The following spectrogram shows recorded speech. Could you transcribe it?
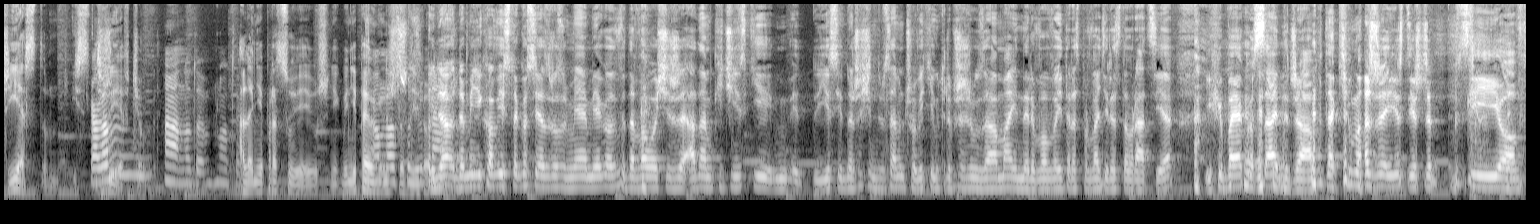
Znaczy jest, on Ale żyje wciąż, A, no to, no tak. ale nie pracuje już, jakby nie pełni już z roli. Do, Dominikowi z tego, co ja zrozumiałem, jego wydawało się, że Adam Kiciński jest jednocześnie tym samym człowiekiem, który przeżył załamanie nerwowe i teraz prowadzi restaurację i chyba jako side job taki ma, że jest jeszcze CEO w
